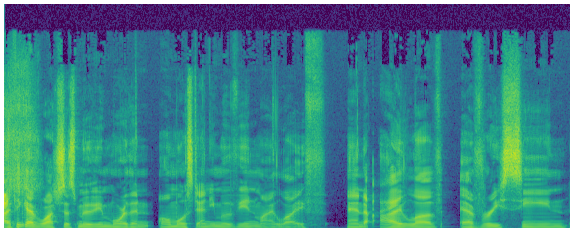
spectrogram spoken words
I think I've watched this movie more than almost any movie in my life and I love every scene,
